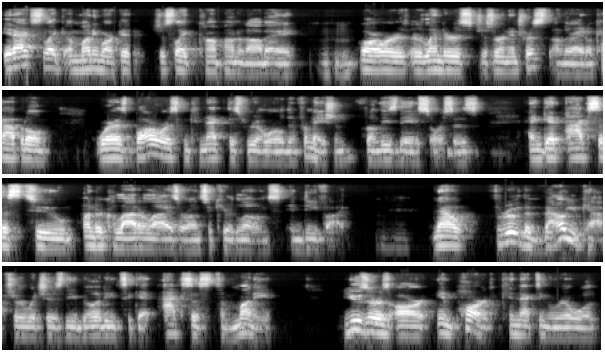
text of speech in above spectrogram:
It acts like a money market, just like Compound and Aave Mm-hmm. Borrowers or lenders just earn interest on their idle capital, whereas borrowers can connect this real world information from these data sources and get access to under collateralized or unsecured loans in DeFi. Mm-hmm. Now, through the value capture, which is the ability to get access to money, users are in part connecting real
